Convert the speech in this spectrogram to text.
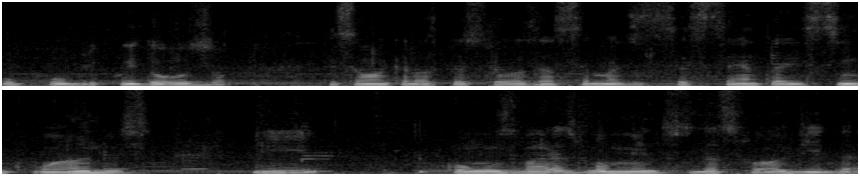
o público idoso, que são aquelas pessoas acima de 65 anos e com os vários momentos da sua vida.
